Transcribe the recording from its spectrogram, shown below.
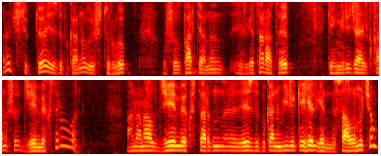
Мына түштүктө сдпкны уюштуруп ушул партияны элге таратып кеңири жайылткан ушул жээнбековдор болгон. Анан ал жээнбековдордун э, сдпкнын бийликке келгенине салымы чоң.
